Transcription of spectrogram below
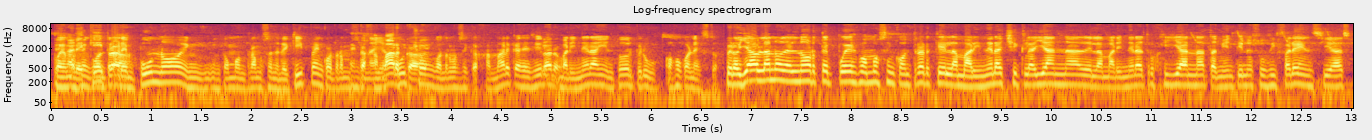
podemos encontrar en Puno, en- encontramos en Arequipa, encontramos En en. Ayacucho, encontramos en Cajamarca, es decir, Claro. marinera y en todo el Perú. Ojo con esto. Pero ya hablando del norte, pues vamos a encontrar que la marinera chiclayana de la marinera trujillana también tiene sus diferencias,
